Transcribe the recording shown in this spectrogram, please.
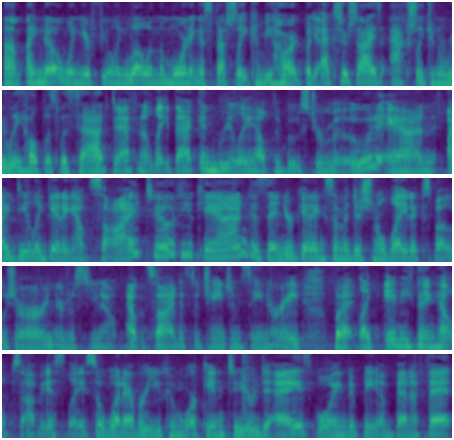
Um, I know when you're feeling low in the morning, especially, it can be hard, but Yeah. exercise actually can really help us with SAD. Definitely. That can really help to boost your mood and ideally getting outside too if you can because then you're getting some additional light exposure and you're just, you know, outside it's a change in scenery. But like anything helps obviously. So whatever you can work into your day is going to be a benefit.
